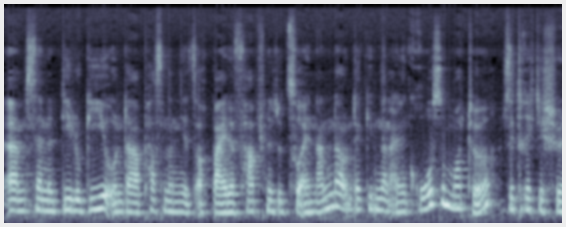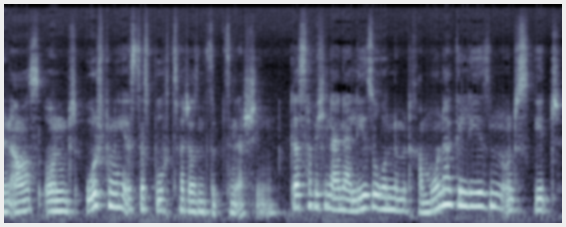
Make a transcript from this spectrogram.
Ähm, ist ja eine Dilogie und da passen dann jetzt auch beide Farbschnitte zueinander und ergeben dann eine große Motte. Sieht richtig schön aus und ursprünglich ist das Buch 2017 erschienen. Das habe ich in einer Leserunde mit Ramona gelesen und es geht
